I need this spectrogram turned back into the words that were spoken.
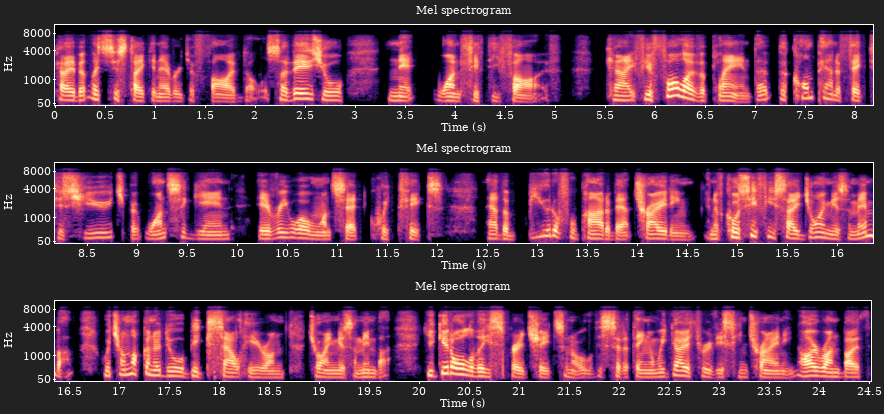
Okay, but let's just take an average of $5. So there's your net 155. Okay, if you follow the plan, the, the compound effect is huge, but once again, everyone wants that quick fix. Now, the beautiful part about trading, and of course, if you say join me as a member, which I'm not gonna do a big sell here on join me as a member, you get all of these spreadsheets and all of this sort of thing, and we go through this in training. I run both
